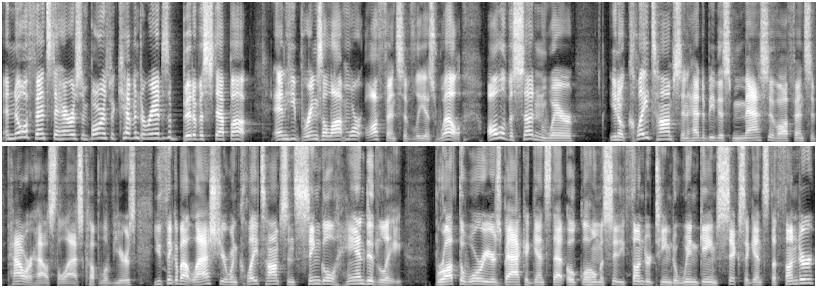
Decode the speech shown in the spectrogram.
And no offense to Harrison Barnes, but Kevin Durant is a bit of a step up. And he brings a lot more offensively as well. All of a sudden, where you know, Klay Thompson had to be this massive offensive powerhouse the last couple of years. You think about last year when Klay Thompson single handedly brought the Warriors back against that Oklahoma City Thunder team to win game six against the Thunder.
